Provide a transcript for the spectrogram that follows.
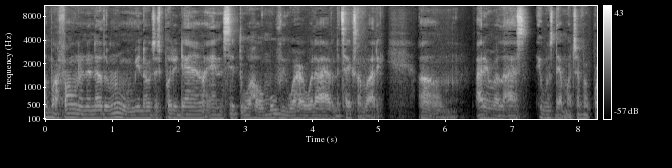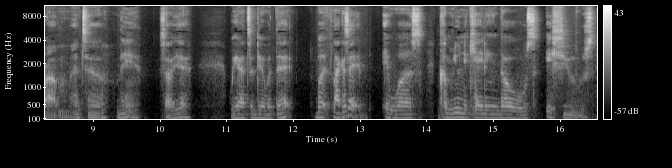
put my phone in another room. You know, just put it down and sit through a whole movie with her without having to text somebody. um, I didn't realize it was that much of a problem until then. So yeah, we had to deal with that. But like I said, it was communicating those issues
